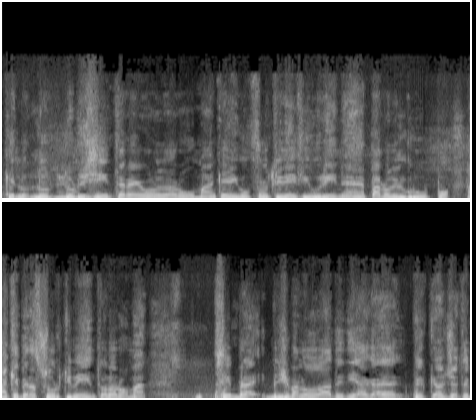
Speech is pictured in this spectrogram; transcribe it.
che lo, lo, lo disintegra quello della Roma anche nei confronti dei figurine, eh? parlo del gruppo, anche per assortimento. La Roma sembra, dice ma lo date di eh, perché la gente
